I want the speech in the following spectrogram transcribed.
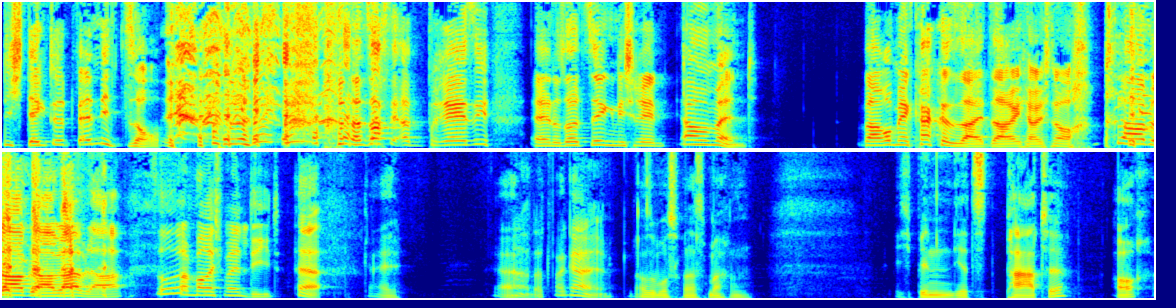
nicht denkt, das wäre nicht so. und dann sagt er an Präsi, ey, du sollst singen, nicht reden. Ja, Moment. Warum ihr kacke seid, sage ich euch noch. Bla, bla, bla, bla, bla. So, dann mache ich mein Lied. Ja, geil. Ja. ja, das war geil. Genauso muss man das machen. Ich bin jetzt Pate, auch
